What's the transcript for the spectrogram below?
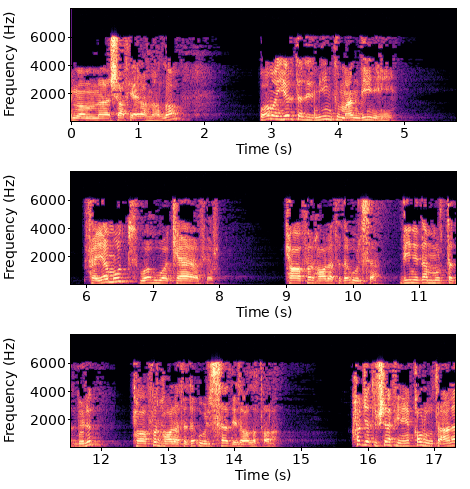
imom shofiy rahmaulloh ومن يرتد منكم عن دينه فيمت وهو كافر kofir holatida o'lsa dinidan murtad bo'lib kofir holatida o'lsa dedi alloh taolo hujjatu shafiy qavluhu taala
